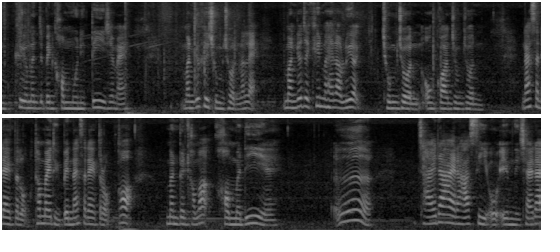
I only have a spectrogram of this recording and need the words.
M คือมันจะเป็น community ใช่ไหม มันก็คือชุมชนนั่นแหละ มันก็จะขึ้นมาให้เราเลือกชุมชน องค์กรชุมชน นักแสดงตลกทำไมถึงเป็นนักแสดงตลกก็มันเป็นคำว่า comedy เออ ใช้ได้นะคะ COM นี่ใช้ได้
